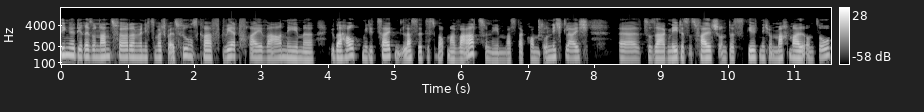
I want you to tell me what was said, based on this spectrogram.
Dinge, die Resonanz fördern, wenn ich zum Beispiel als Führungskraft wertfrei wahrnehme, überhaupt mir die Zeit lasse, das überhaupt mal wahrzunehmen, was da kommt und nicht gleich äh, zu sagen, nee, das ist falsch und das gilt nicht und mach mal und so,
